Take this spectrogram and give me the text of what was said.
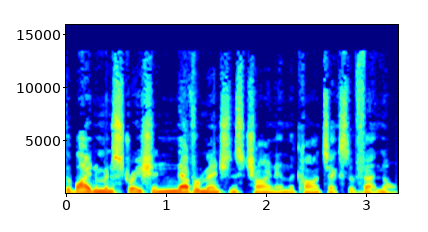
the Biden administration never mentions China in the context of fentanyl.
